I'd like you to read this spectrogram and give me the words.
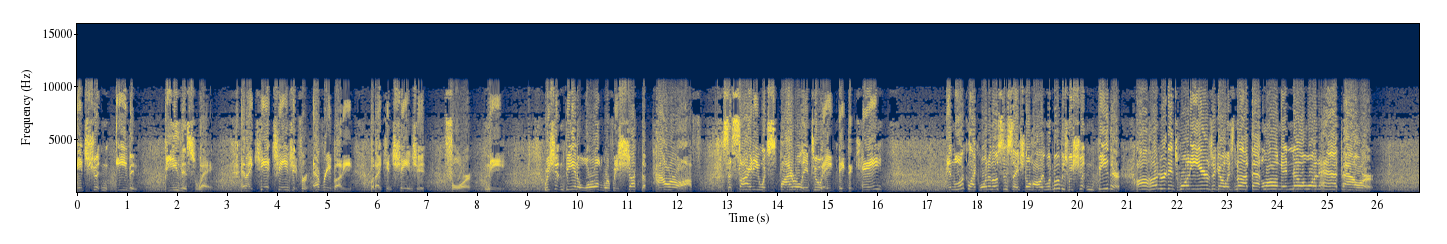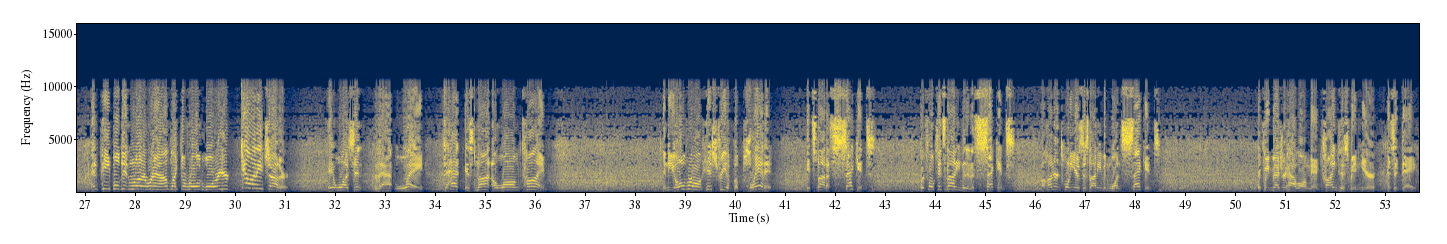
It shouldn't even be this way. And I can't change it for everybody, but I can change it for me. We shouldn't be in a world where if we shut the power off, society would spiral into a, a decay and look like one of those sensational Hollywood movies. We shouldn't be there. 120 years ago is not that long and no one had power. And people didn't run around like the road warrior killing each other. It wasn't that way. That is not a long time. In the overall history of the planet, it's not a second. But folks, it's not even in a second. 120 years is not even one second. If we measured how long mankind has been here as a day.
